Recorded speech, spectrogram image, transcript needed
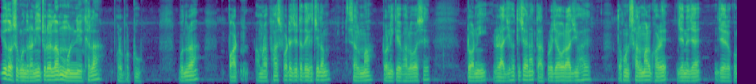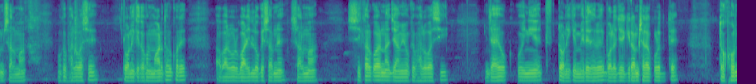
প্রিয় দর্শক বন্ধুরা, নিয়ে চলে এলাম মন নিয়ে খেলা, পর্ব টু বন্ধুরা পার্ট আমরা ফার্স্ট পার্টে যেটা দেখেছিলাম, সালমা টনিকে ভালোবাসে। টনি রাজি হতে চায় না, তারপরে যাও রাজি হয়। তখন সালমার ঘরে জেনে যায় যে এরকম সালমা ওকে ভালোবাসে। টনিকে তখন মারধর করে। আবার ওর বাড়ির লোকের সামনে সালমা স্বীকার করে না যে আমি ওকে ভালোবাসি। যাই হোক, ওই নিয়ে টনিকে মেরে ধরে বলে যে, গ্রাম ছাড়া করে দিতে। তখন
